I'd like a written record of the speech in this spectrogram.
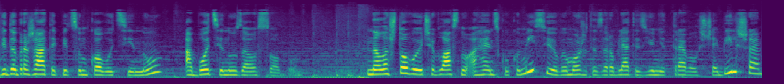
відображати підсумкову ціну або ціну за особу. Налаштовуючи власну агентську комісію, ви можете заробляти з Unit Travel ще більше,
